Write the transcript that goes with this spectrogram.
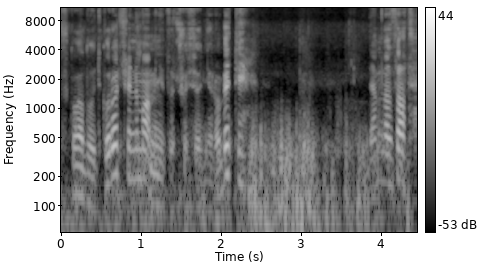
Складуть. Коротше, нема мені тут що сьогодні робити. Йдемо назад.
